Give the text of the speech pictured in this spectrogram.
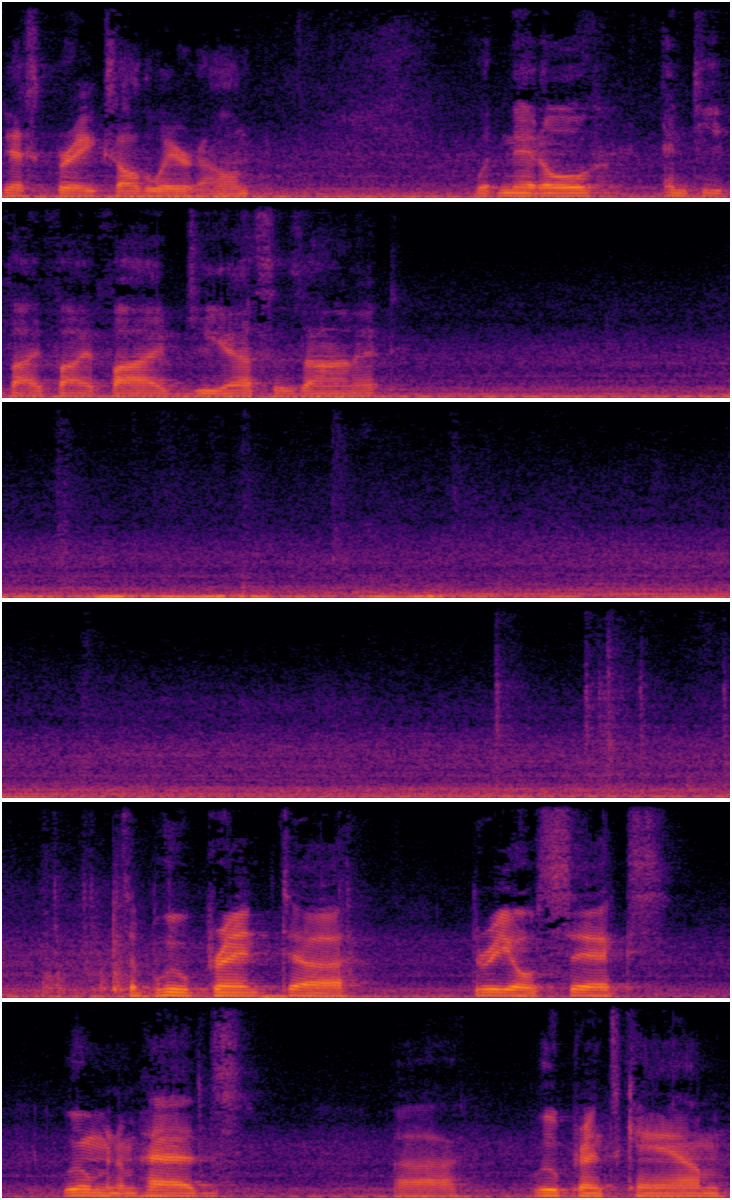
Disc brakes all the way around. With Nitto NT555 GS's on it. It's a blueprint uh, 306 aluminum heads, uh, blueprints cam,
